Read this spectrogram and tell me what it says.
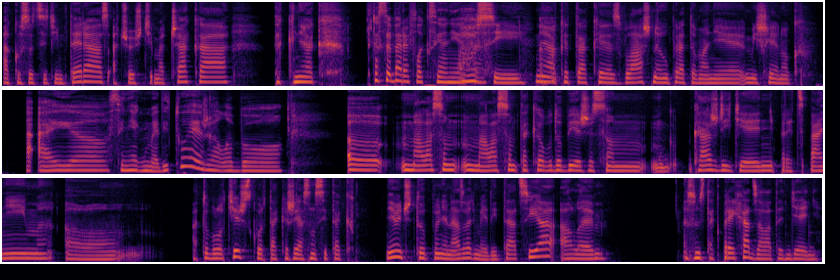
ako sa cítim teraz a čo ešte ma čaká. Tak nejak... Taká sebareflexia nejaká. Asi, nejaké Aha. také zvláštne upratovanie myšlienok. A aj uh, si nejak medituješ, alebo... Uh, mala, som, mala som také obdobie, že som každý deň pred spaním uh, a to bolo tiež skôr také, že ja som si tak, neviem, či to úplne nazvať meditácia, ale ja som si tak prechádzala ten deň.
